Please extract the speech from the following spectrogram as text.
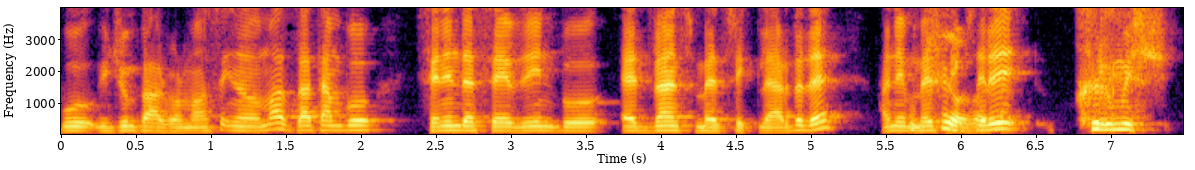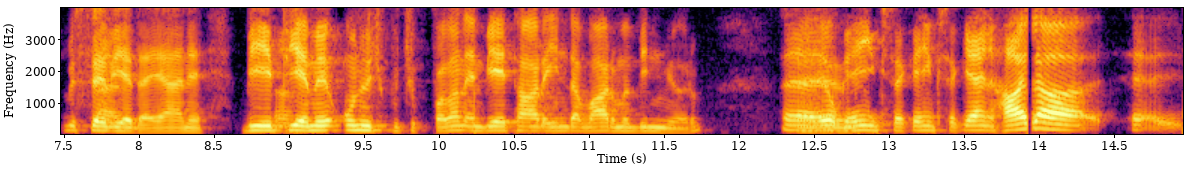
bu hücum performansı inanılmaz. Zaten bu senin de sevdiğin bu advanced metriklerde de hani Uçuyor metrikleri zaten. Kırmış bir seviyede evet. yani BPM'i evet. 13.5 falan NBA tarihinde var mı bilmiyorum. Ee, ee, yok en yüksek en yüksek. Yani hala e,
